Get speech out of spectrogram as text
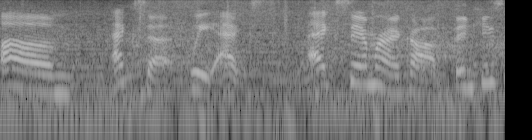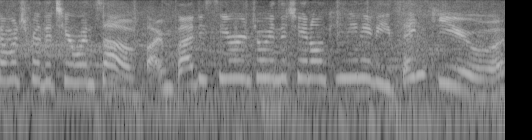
um, Exa. Wait, X. X Samurai Cop. Thank you so much for the tier one sub. I'm glad to see you're enjoying the channel community. Thank you.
